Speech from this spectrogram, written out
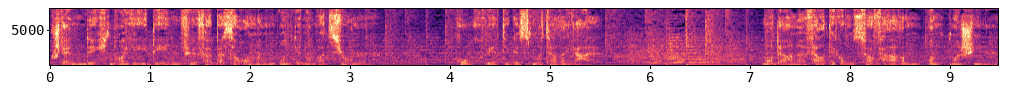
Ständig neue Ideen für Verbesserungen und Innovationen. Hochwertiges Material. Moderne Fertigungsverfahren und Maschinen.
